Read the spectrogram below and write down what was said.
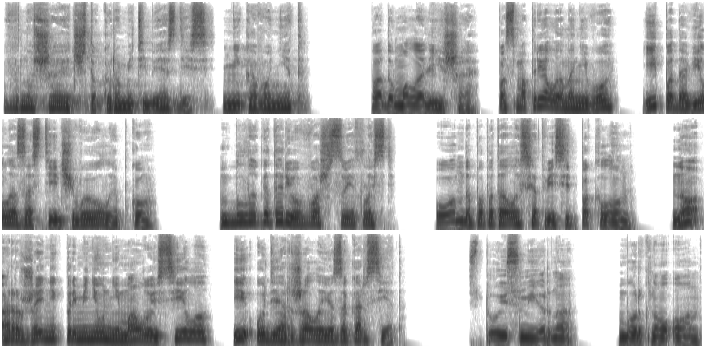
«Внушает, что кроме тебя здесь никого нет», – подумала Лиша, посмотрела на него и подавила застенчивую улыбку. «Благодарю, ваша светлость». Онда попыталась отвесить поклон, но оружейник применил немалую силу и удержал ее за корсет. «Стой смирно», – буркнул он.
